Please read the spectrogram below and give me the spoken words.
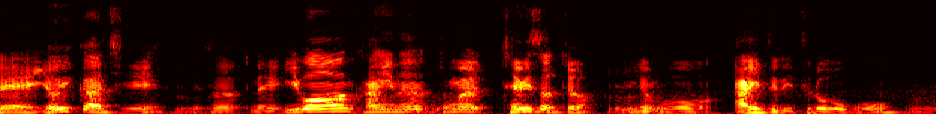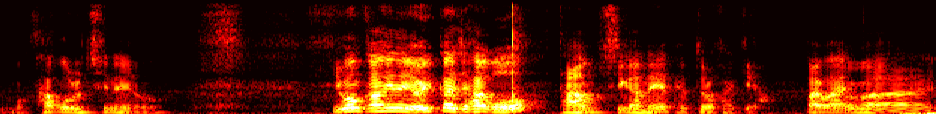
네 여기까지. 그래서 네 이번 강의는 정말 재밌었죠. 이게 뭐 아이들이 들어오고 뭐 사고를 치네요. 이번 강의는 여기까지 하고 다음 시간에 뵙도록 할게요. 바이바이. 바이바이.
